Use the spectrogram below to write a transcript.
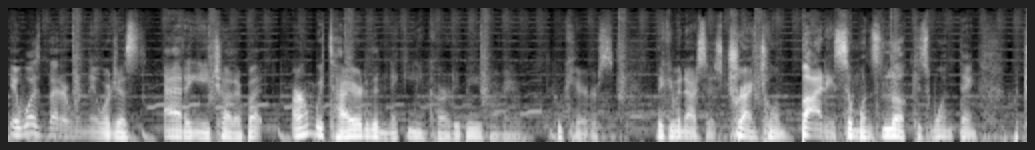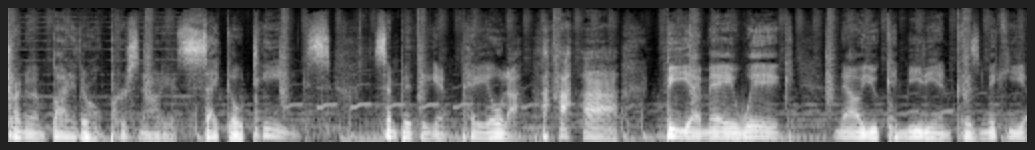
it was better when they were just adding each other. But aren't we tired of the Nicki and Cardi beef? I mean, who cares? Nicki Minaj says trying to embody someone's look is one thing, but trying to embody their whole personality is psycho tings. Sympathy and payola. Ha ha ha. VMA wig. Now you comedian, because Nicki,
